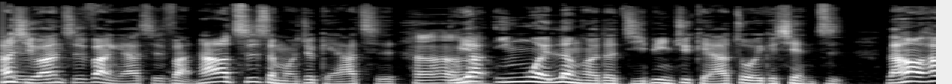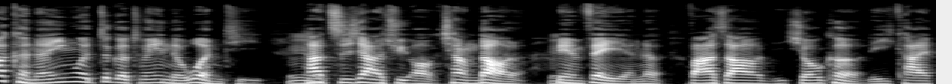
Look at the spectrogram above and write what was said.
他喜欢吃饭给他吃饭，他要吃什么就给他吃，不要因为任何的疾病去给他做一个限制。然后他可能因为这个吞咽的问题，嗯他吃下去哦呛到了，变肺炎了，发烧休克离开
